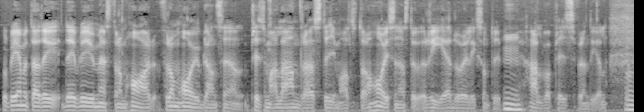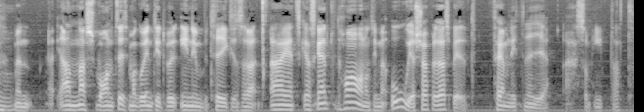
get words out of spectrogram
Problemet är det, det blir ju mest när de har, för de har ju ibland sina, precis som alla andra Steam och allt sånt där, de har ju sina stora reor, då är det liksom typ halva priset för en del. Men annars vanligtvis, man går inte in i en butik och så här, jag ska, jag ska inte ha någonting men oh, jag köper det här spelet, 599, ah, som hittat.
